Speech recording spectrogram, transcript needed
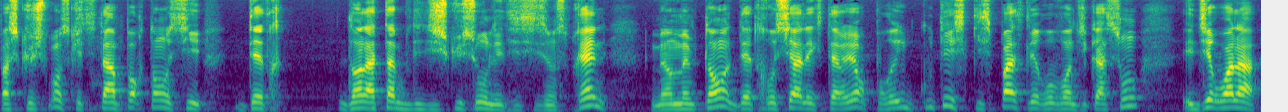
Parce que je pense que c'est important aussi d'être dans la table des discussions, les décisions se prennent, mais en même temps d'être aussi à l'extérieur pour écouter ce qui se passe, les revendications, et dire voilà,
